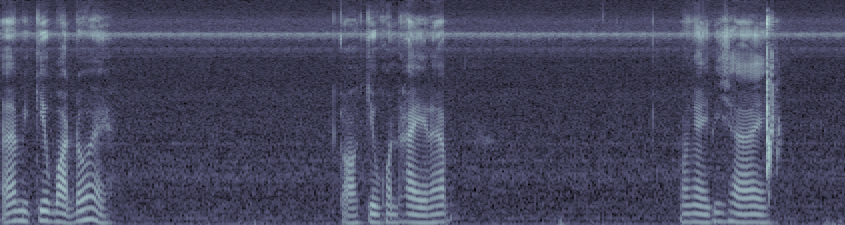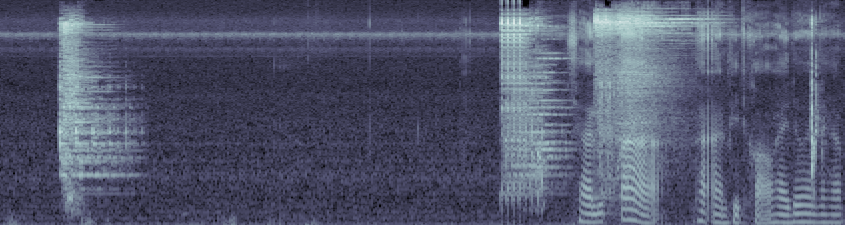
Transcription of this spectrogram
อ่ามีกิลบอร์ดด้วย ก็กิลคนไทยนะครับ ว่าไงพี่ชาย ชาลิต้า ถ้าอ่านผิดขออภัยด้วยนะครับ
